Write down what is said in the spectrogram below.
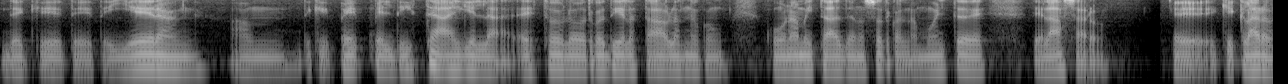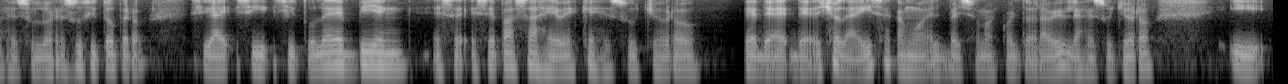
de que te, te hieran, um, de que perdiste a alguien. La, esto los otros días lo estaba hablando con, con una amistad de nosotros, con la muerte de, de Lázaro. Eh, que claro, Jesús lo resucitó, pero si, hay, si, si tú lees bien ese, ese pasaje, ves que Jesús lloró. De, de hecho, de ahí sacamos el verso más corto de la Biblia, Jesús lloró. Y,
